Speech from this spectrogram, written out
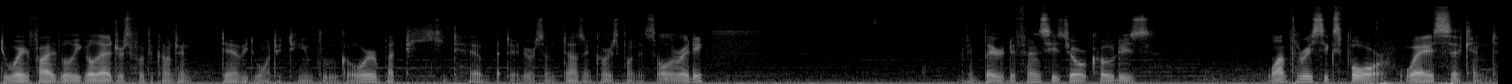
to verify the legal address for the content David wanted him to look over, but he'd have that address on dozen correspondence already. At Bear Defense, his door code is 1364. Wait a second.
